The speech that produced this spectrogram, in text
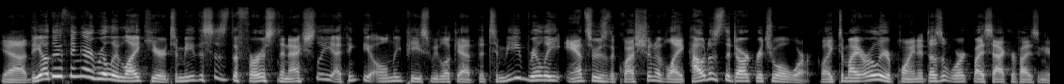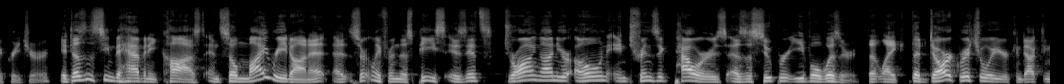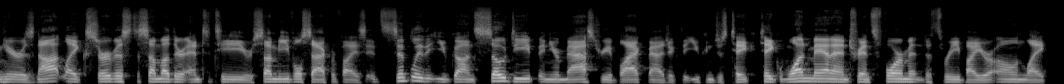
Yeah. The other thing I really like here, to me, this is the first and actually I think the only piece we look at that to me really answers the question of like, how does the dark ritual work? Like to my earlier point, it doesn't work by sacrificing a creature. It doesn't seem to have any cost. And so my read on it, uh, certainly from this piece, is it's drawing on your own intrinsic powers as a super evil wizard. That like the dark ritual you're conducting here is not like service to some other entity or some evil sacrifice. It's simply that you've gone so deep in your mastery of black magic that you can just take take one mana and transform transform it into three by your own like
